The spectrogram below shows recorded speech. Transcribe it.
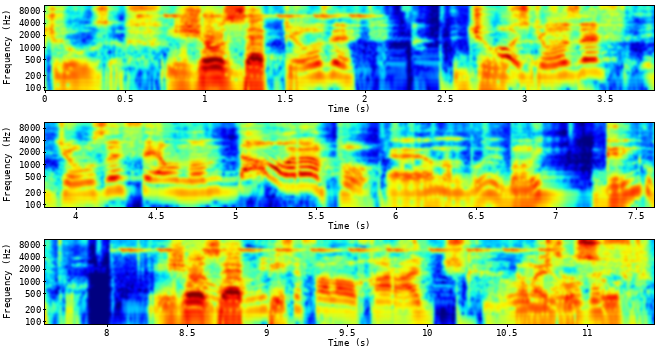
Joseph. Josepe. Joseph. Pô, Joseph. Joseph. Joseph é um nome da hora, pô. É um nome, bonito, nome gringo, pô. É um nome de Josepe. você falar, ó, caralho. Não, mas eu sofro.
